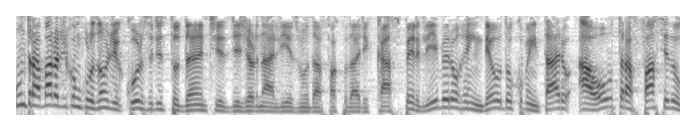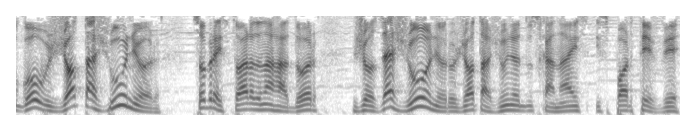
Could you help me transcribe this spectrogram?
Um trabalho de conclusão de curso de estudantes de jornalismo da Faculdade Casper Libero rendeu o documentário A Outra Face do Gol, J. Júnior, sobre a história do narrador José Júnior, o J. Júnior dos canais Sport TV.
